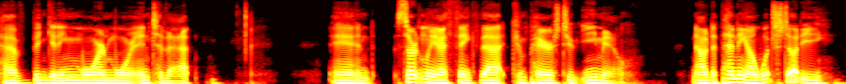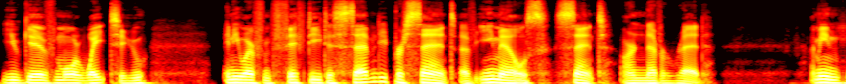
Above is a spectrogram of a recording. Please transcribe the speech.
have been getting more and more into that. And certainly, I think that compares to email. Now, depending on which study you give more weight to, anywhere from 50 to 70% of emails sent are never read. I mean,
